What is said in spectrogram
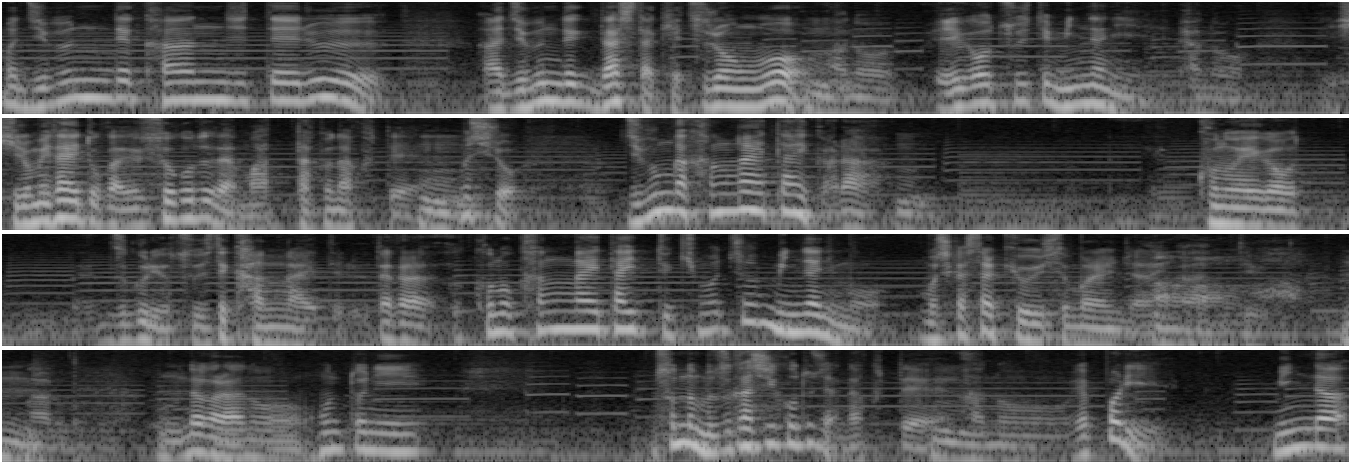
まあ、自分で感じてるあ自分で出した結論を、うん。あの映画を通じてみんなにあの広めたいとかそういうことでは全くなくて、うん。むしろ自分が考えたいからうん。この映画を作りを通じて考えてる。だからこの考えたいっていう気持ちをみんなにももしかしたら共有してもらえるんじゃないかなっていう。うん。だからあの本当にそんな難しいことじゃなくて、うん。あのやっぱりみんな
